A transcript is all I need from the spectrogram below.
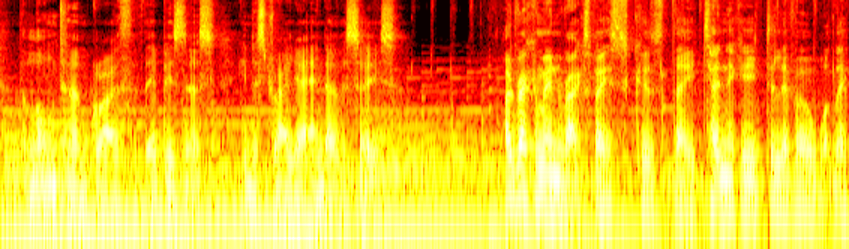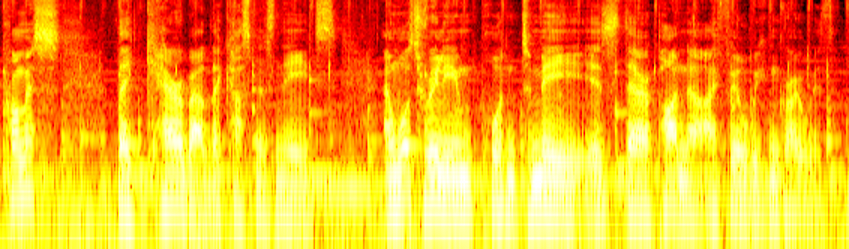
the long-term growth of their business in Australia and overseas. I'd recommend Rackspace because they technically deliver what they promise, they care about their customers' needs, and what's really important to me is they're a partner I feel we can grow with.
